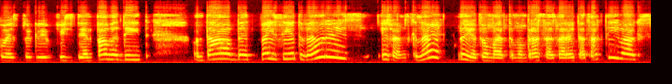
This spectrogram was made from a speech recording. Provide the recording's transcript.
ko es tur gribu visu dienu pavadīt. Un tā, bet vai es ietu vēlreiz? Iespējams, ka nē, nu, jo tomēr tam man prasās vairāk tāds aktīvāks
